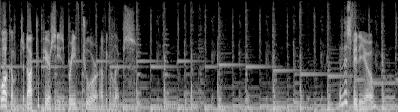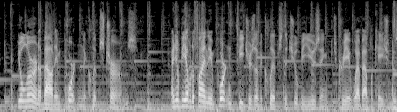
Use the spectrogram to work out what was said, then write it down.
Welcome to Dr. Piercy's brief tour of Eclipse. In this video, you'll learn about important Eclipse terms, and you'll be able to find the important features of Eclipse that you'll be using to create web applications.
